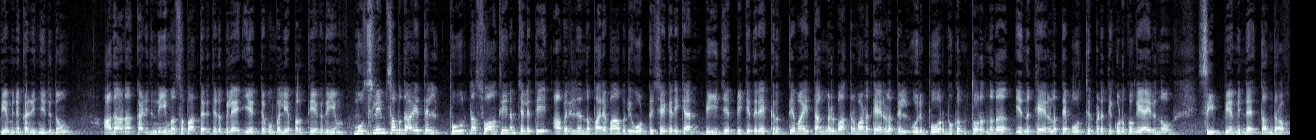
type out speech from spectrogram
പി എമ്മിന് കഴിഞ്ഞിരുന്നു. അതാണ് കഴിഞ്ഞ നിയമസഭാ തെരഞ്ഞെടുപ്പിലെ ഏറ്റവും വലിയ പ്രത്യേകതയും. മുസ്ലിം സമുദായത്തിൽ പൂർണ സ്വാധീനം ചെലുത്തി അവരിൽ നിന്ന് പരമാവധി വോട്ട് ശേഖരിക്കാൻ ബി ജെ പിക്കെതിരെ കൃത്യമായി തങ്ങൾ മാത്രമാണ് കേരളത്തിൽ ഒരു പോർമുഖം തുറന്നത് എന്ന് കേരളത്തെ ബോധ്യപ്പെടുത്തി കൊടുക്കുകയായിരുന്നു സി പി എമ്മിന്റെ തന്ത്രം.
